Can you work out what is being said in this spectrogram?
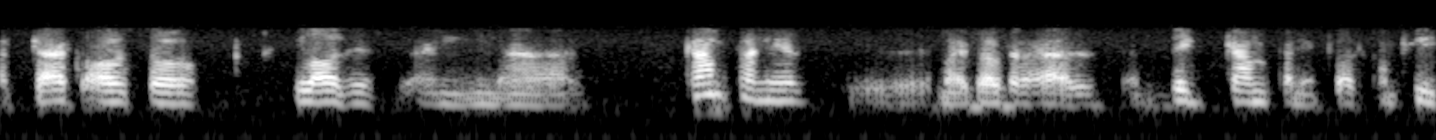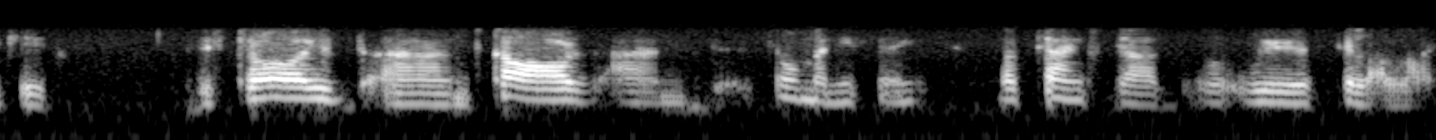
attack. Also, losses in uh, companies. Uh, my brother has a big company; it was completely destroyed, and cars, and so many things. But thanks God, we're still alive.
